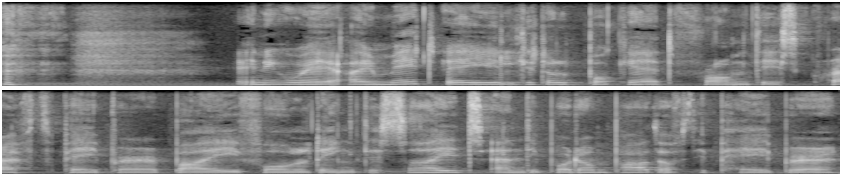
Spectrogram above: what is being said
anyway, I made a little pocket from this craft paper by folding the sides and the bottom part of the paper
